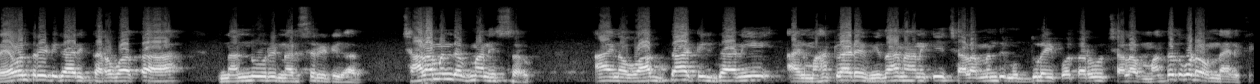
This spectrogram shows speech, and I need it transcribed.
రేవంత్ రెడ్డి గారి తర్వాత నన్నూరి నర్సిరెడ్డి గారు. చాలామంది అభిమానిస్తారు. ఆయన వాగ్దాటికి కానీ ఆయన మాట్లాడే విధానానికి చాలామంది ముగ్ధులైపోతారు. చాలా మద్దతు కూడా ఉంది ఆయనకి.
